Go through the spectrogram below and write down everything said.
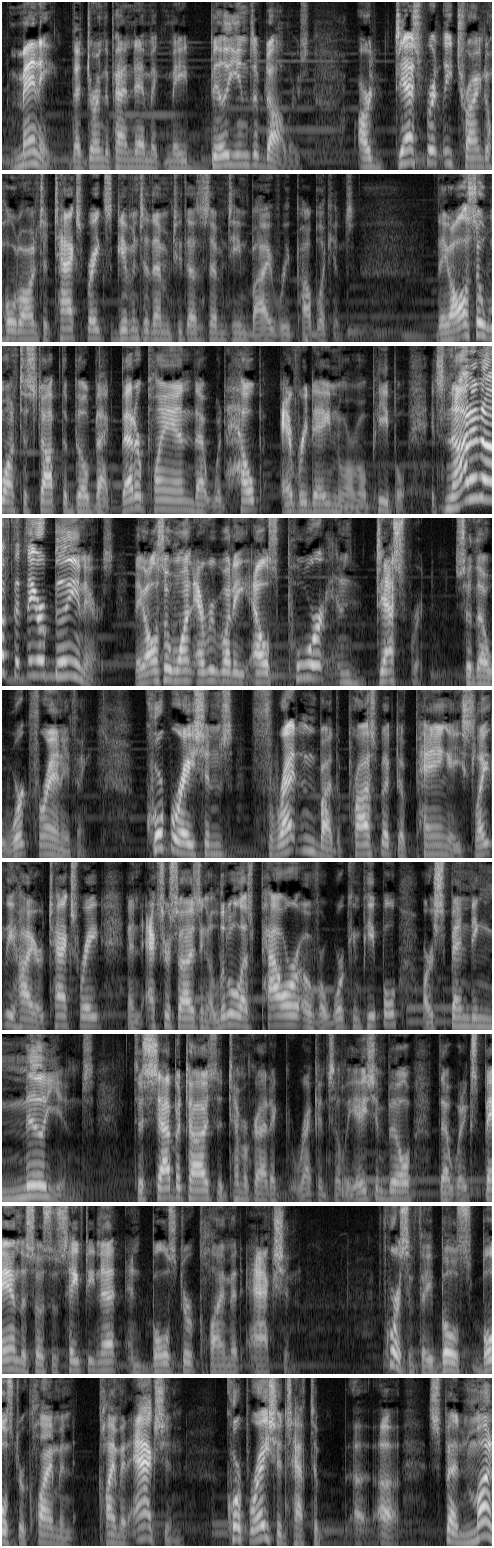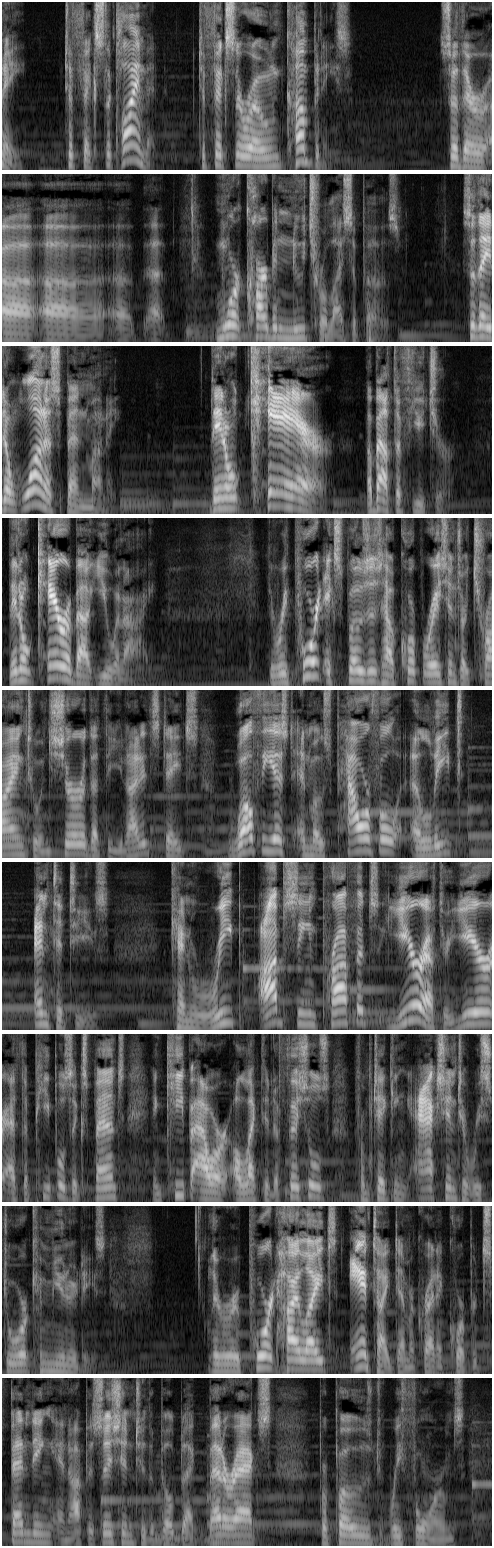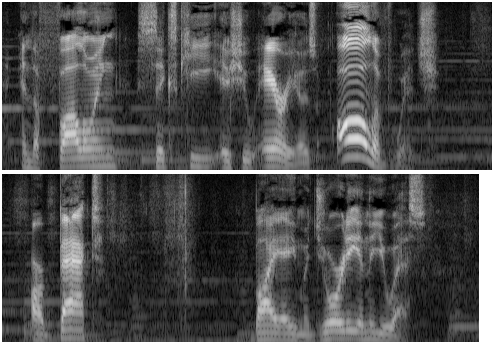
many that during the pandemic made billions of dollars, are desperately trying to hold on to tax breaks given to them in 2017 by Republicans. They also want to stop the Build Back Better plan that would help everyday normal people. It's not enough that they are billionaires. They also want everybody else poor and desperate, so they'll work for anything. Corporations threatened by the prospect of paying a slightly higher tax rate and exercising a little less power over working people are spending millions to sabotage the Democratic reconciliation bill that would expand the social safety net and bolster climate action. Of course, if they bolster climate, climate action, corporations have to uh, uh, spend money to fix the climate, to fix their own companies so they're uh, uh, uh, uh, more carbon neutral, I suppose. So they don't want to spend money. They don't care about the future. They don't care about you and I. The report exposes how corporations are trying to ensure that the United States' wealthiest and most powerful elite entities can reap obscene profits year after year at the people's expense and keep our elected officials from taking action to restore communities. The report highlights anti democratic corporate spending and opposition to the Build Back Better Act's proposed reforms in the following six key issue areas, all of which are backed by a majority in the U.S.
